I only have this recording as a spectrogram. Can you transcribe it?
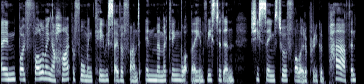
And by following a high performing KiwiSaver fund and mimicking what they invested in, she seems to have followed a pretty good path. And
